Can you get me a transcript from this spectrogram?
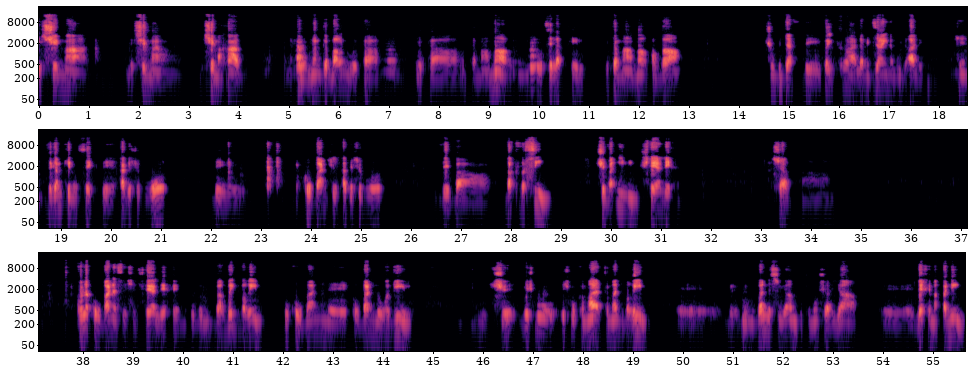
לשם, ה, לשם, ה, לשם החג, אנחנו אמנם גמרנו את, ה, את, ה, את המאמר, מי שרוצה להתחיל את המאמר הבא שהוא בדף ויקרא ל"ז עמוד א', כן, זה גם כן עוסק בחג השבועות, בקורבן של חג השבועות ובכבשים שבאים עם שתי הלחם. עכשיו, כל הקורבן הזה של שתי הלחם הוא בהרבה דברים הוא קורבן, קורבן לא רגיל שיש בו, בו כמה, כמה דברים במובן מסוים זה כמו שהיה לחם הפנים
